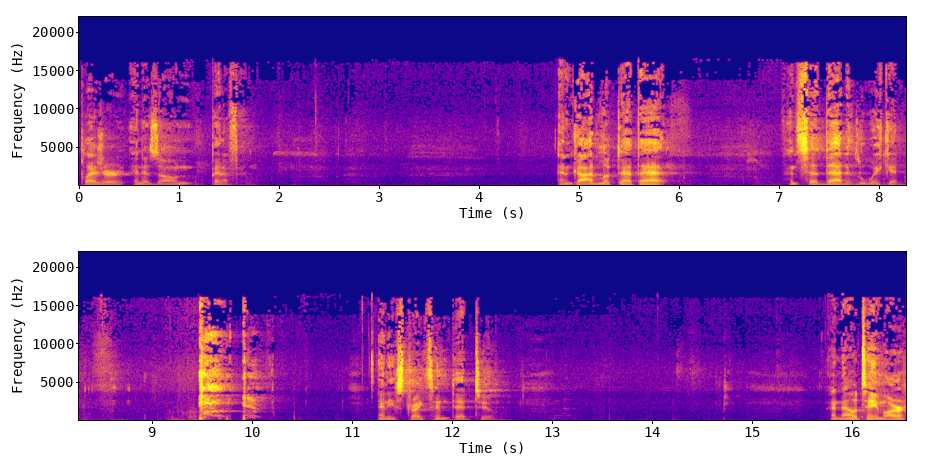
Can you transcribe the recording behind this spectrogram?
pleasure and his own benefit. And God looked at that and said, That is wicked. and he strikes him dead too. And now Tamar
